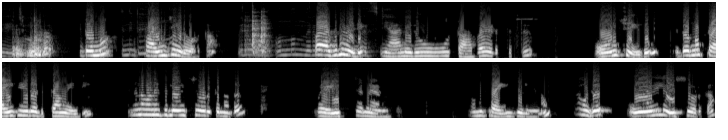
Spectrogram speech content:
തേച്ച് കൊടുക്കാം. ഇതൊന്ന് ഫ്രൈ ചെയ്ത് കൊടുക്കാം. അപ്പൊ അതിനുവേണ്ടി ഞാനൊരു തവ എടുത്തിട്ട് ഓൺ ചെയ്തു. ഇതൊന്ന് ഫ്രൈ ചെയ്തെടുക്കാൻ വേണ്ടി. പിന്നെ നമ്മൾ ഇതിൽ ഒഴിച്ചു കൊടുക്കുന്നത് വെളിച്ചെണ്ണയാണ്. ഒന്ന് ഫ്രൈ ചെയ്യണം. നമുക്ക് ഓയിൽ ഒഴിച്ചു കൊടുക്കാം.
